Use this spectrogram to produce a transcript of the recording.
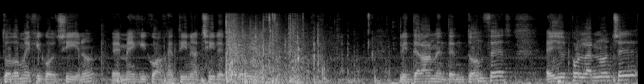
todo México en sí, ¿no? Eh, México, Argentina, Chile, Perú Literalmente, entonces Ellos por las noches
